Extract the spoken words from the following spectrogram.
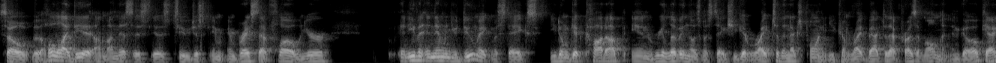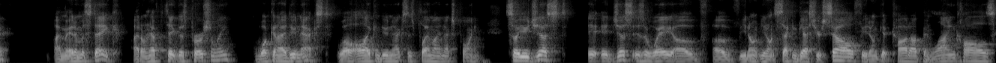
so the whole idea on, on this is is to just em, embrace that flow. When you're and even and then when you do make mistakes you don't get caught up in reliving those mistakes. You get right to the next point. You come right back to that present moment and go okay i made a mistake. I don't have to take this personally. What can i do next? Well all i can do next is play my next point. So you just it, it just is a way of of you don't you don't second guess yourself. You don't get caught up in line calls.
